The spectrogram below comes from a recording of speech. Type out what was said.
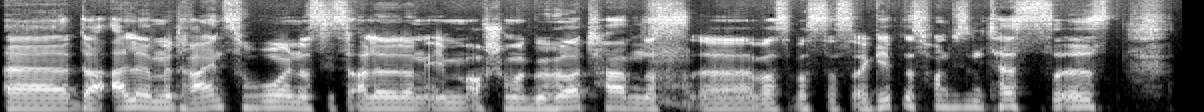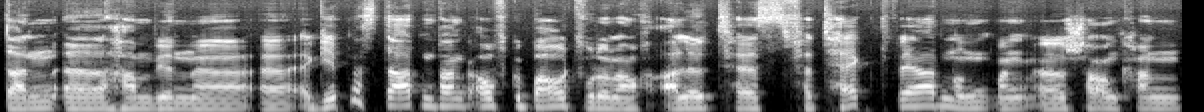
äh, da alle mit reinzuholen, dass sie es alle dann eben auch schon mal gehört haben, dass, äh, was, was das Ergebnis von diesem Test ist. Dann äh, haben wir eine äh, Ergebnisdatenbank aufgebaut, wo dann auch alle Tests vertaggt werden und man äh, schauen kann,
